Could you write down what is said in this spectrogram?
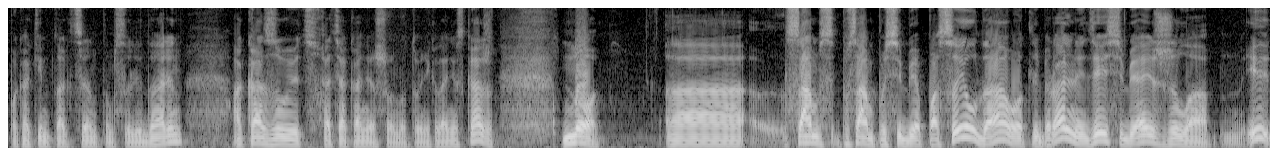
по каким-то акцентам солидарен, оказывается, хотя, конечно, он этого никогда не скажет. Но сам, сам по себе посыл, да, вот либеральная идея себя изжила. И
